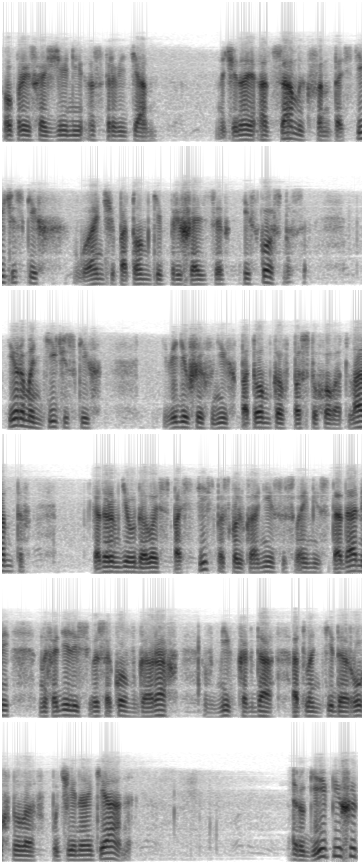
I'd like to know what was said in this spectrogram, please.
о происхождении островитян, начиная от самых фантастических гуанчи потомки пришельцев из космоса и романтических, видевших в них потомков пастухов-атлантов, которым не удалось спастись, поскольку они со своими стадами находились высоко в горах в миг, когда Атлантида рухнула в пучину океана. Другие пишут,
